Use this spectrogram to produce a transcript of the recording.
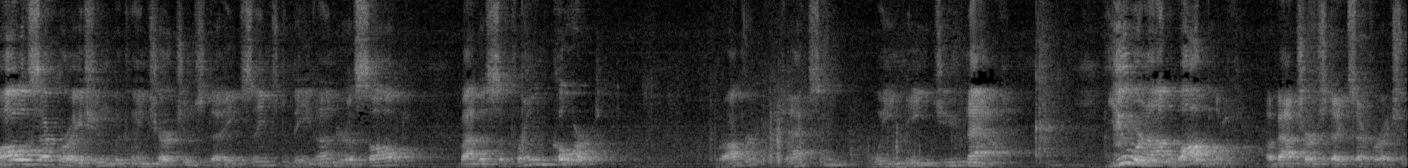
wall of separation between church and state seems to be under assault by the Supreme Court. Robert Jackson, we need you now. You were not wobbly about church state separation.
